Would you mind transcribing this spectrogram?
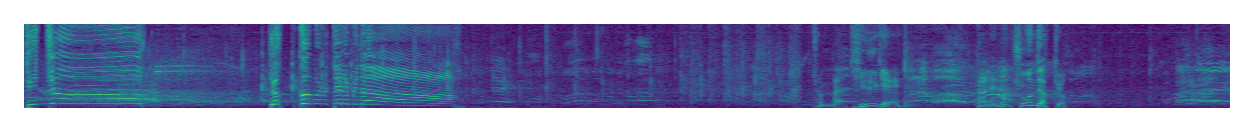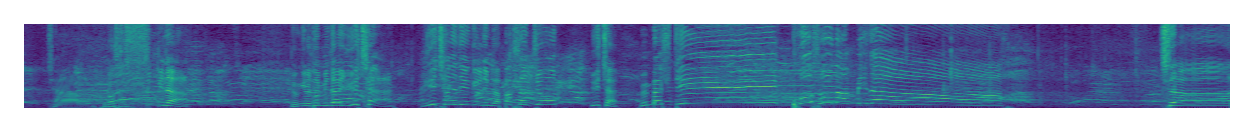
뒤쪽 역검을 때립니다. 전반 길게 따내는 중원대학교. 자 돌아섰습니다. 연결됩니다. 유해찬 유해찬에도 연결됩니다. 박스 안쪽 유해찬 왼발 슈팅 벗어납니다. 자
